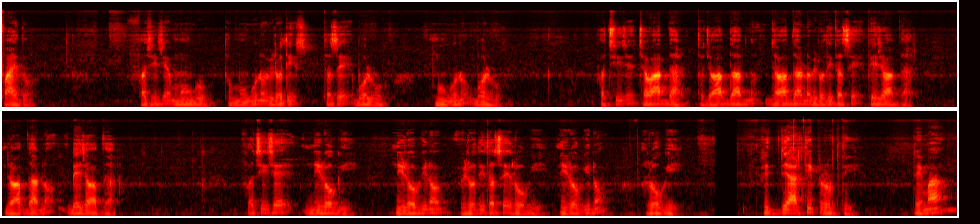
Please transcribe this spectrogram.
ફાયદો પછી છે મૂંગું તો મૂંગુંનો વિરોધી થશે બોલવું મૂંગુનું બોલવું. પછી છે જવાબદાર. તો જવાબદારનો જવાબદારનો વિરોધી થશે, બે જવાબદાર. જવાબદારનો, બે જવાબદાર. પછી છે નિરોગી. નિરોગીનો વિરોધી થશે, રોગી. નિરોગીનો, રોગી. વિદ્યાર્થી પ્રવૃત્તિ. તેમાં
